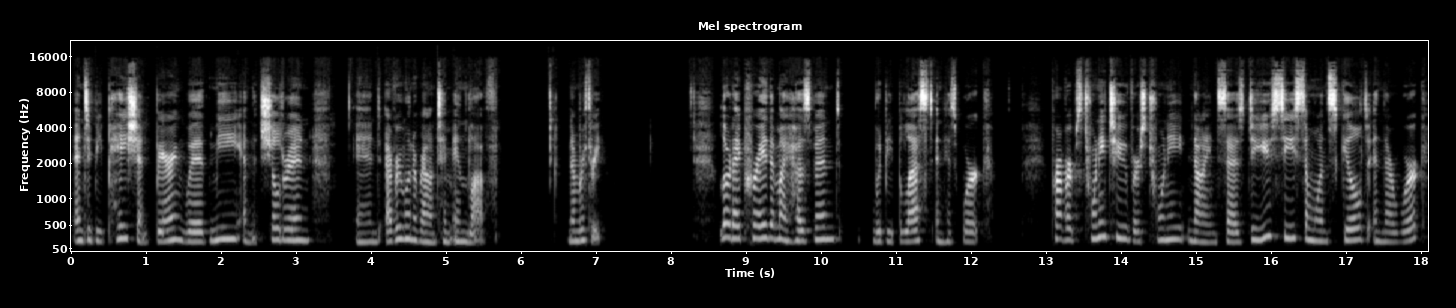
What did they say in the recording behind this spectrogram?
and to be patient, bearing with me and the children and everyone around him in love. Number three. Lord, I pray that my husband would be blessed in his work. Proverbs 22 verse 29 says, Do you see someone skilled in their work?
